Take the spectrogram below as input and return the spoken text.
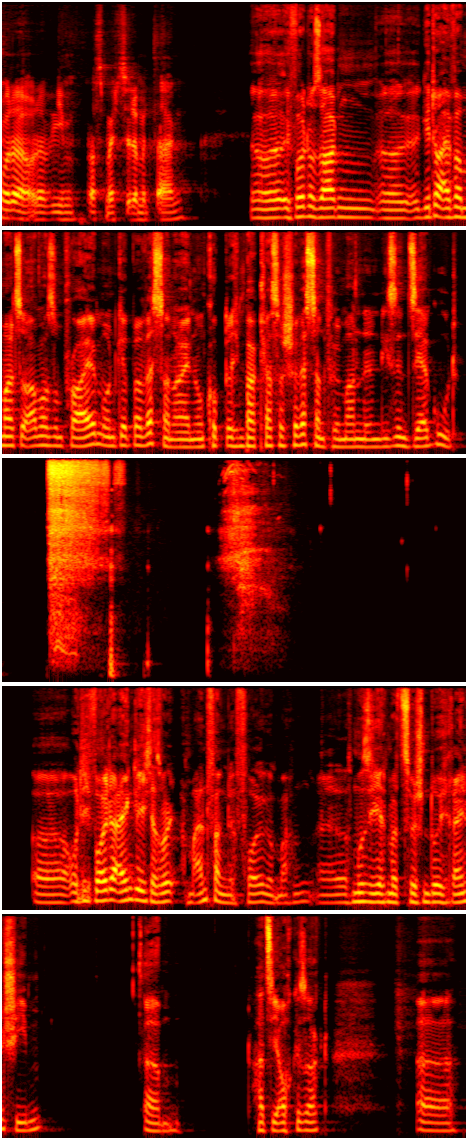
oder, oder wie? Was möchtest du damit sagen? Äh, ich wollte nur sagen, äh, geht doch einfach mal zu Amazon Prime und gebt mal Western ein und guckt euch ein paar klassische Westernfilme an, denn die sind sehr gut. äh, und ich wollte eigentlich, das wollte ich am Anfang der Folge machen, äh, das muss ich jetzt mal zwischendurch reinschieben. Ähm, hat sie auch gesagt. Äh,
